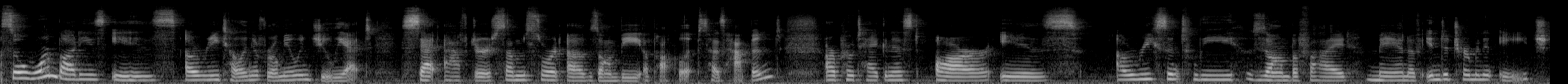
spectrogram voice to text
So Warm Bodies is a retelling of Romeo and Juliet set after some sort of zombie apocalypse has happened. Our protagonist R is a recently zombified man of indeterminate age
